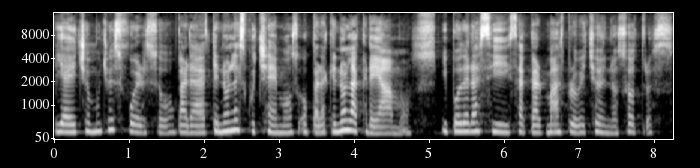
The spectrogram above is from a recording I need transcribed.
y ha hecho mucho esfuerzo para que no la escuchemos o para que no la creamos y poder así sacar más provecho de nosotros.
